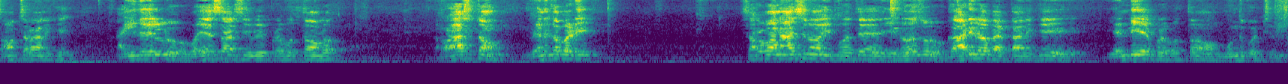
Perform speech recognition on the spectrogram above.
సంవత్సరానికి ఐదేళ్ళు వైఎస్ఆర్సీపీ ప్రభుత్వంలో రాష్ట్రం వెనుకబడి సర్వనాశనం అయిపోతే ఈరోజు గాడిలో పెట్టడానికి ఎన్డీఏ ప్రభుత్వం ముందుకొచ్చింది.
